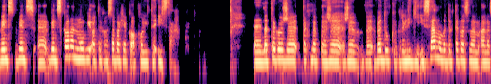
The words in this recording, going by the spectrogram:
więc, więc, e, więc Koran mówi o tych osobach jako o politeistach. E, dlatego że tak że, że we- według religii islamu, według tego, co nam Allah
